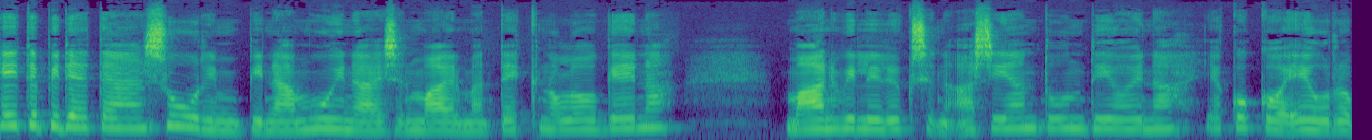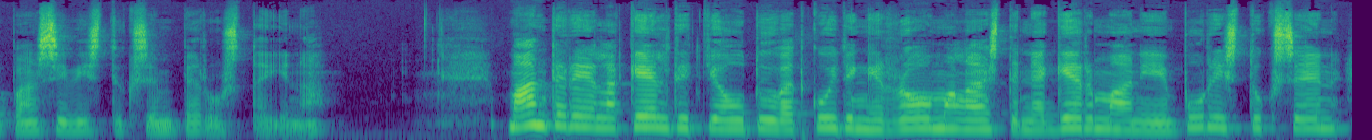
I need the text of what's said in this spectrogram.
Heitä pidetään suurimpina muinaisen maailman teknologeina, maanviljelyksen asiantuntijoina ja koko Euroopan sivistyksen perustajina. Mantereella keltit joutuivat kuitenkin roomalaisten ja germaanien puristukseen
